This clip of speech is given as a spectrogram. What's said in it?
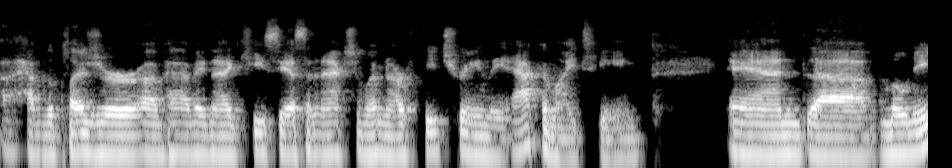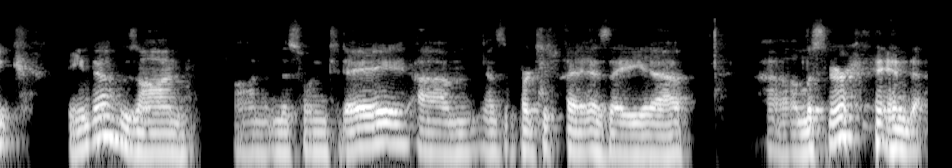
uh, have the pleasure of having a KCS in Action webinar featuring the Akamai team and uh, Monique Nina, who's on on this one today um, as a as a uh, uh, listener, and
